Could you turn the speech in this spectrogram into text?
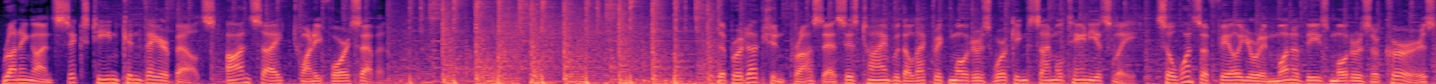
running on 16 conveyor belts on site 24 7. The production process is timed with electric motors working simultaneously, so once a failure in one of these motors occurs,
